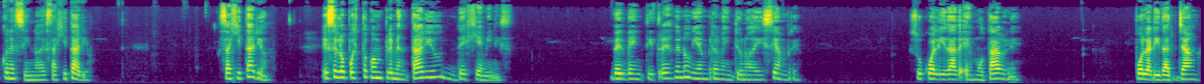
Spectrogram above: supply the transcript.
con el signo de Sagitario. Sagitario es el opuesto complementario de Géminis, del 23 de noviembre al 21 de diciembre. Su cualidad es mutable, polaridad yang,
